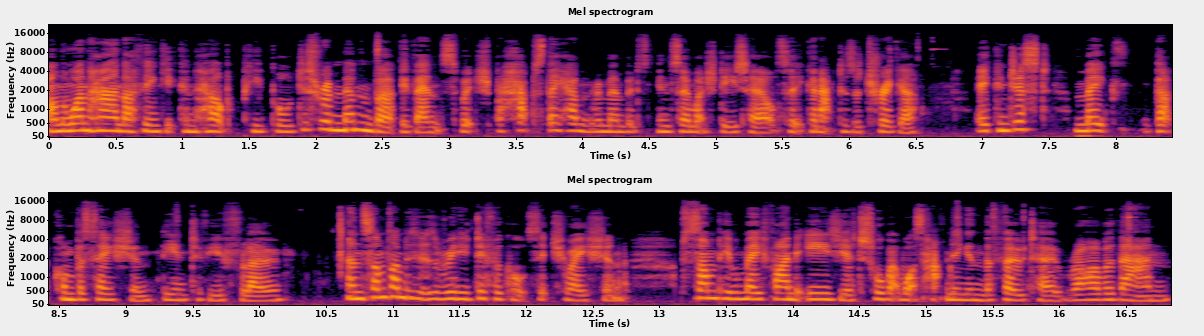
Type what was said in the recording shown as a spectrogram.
on the one hand, I think it can help people just remember events which perhaps they hadn't remembered in so much detail, so it can act as a trigger. It can just make that conversation, the interview flow. And sometimes it's a really difficult situation. Some people may find it easier to talk about what's happening in the photo rather than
